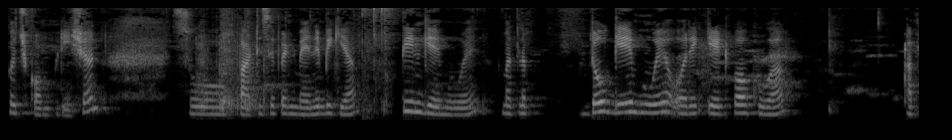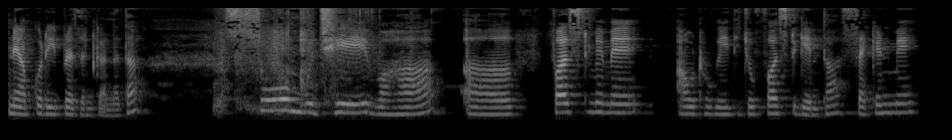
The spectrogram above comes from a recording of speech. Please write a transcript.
कुछ कंपटीशन सो पार्टिसिपेंट मैंने भी किया। तीन गेम हुए। मतलब दो गेम हुए और एक केट वॉक हुआ। अपने आप को रिप्रेजेंट करना था। सो so, मुझे वहाँ फ़र्स्ट में मैं आउट हो गई थी जो फ़र्स्ट गेम था। सेकंड में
